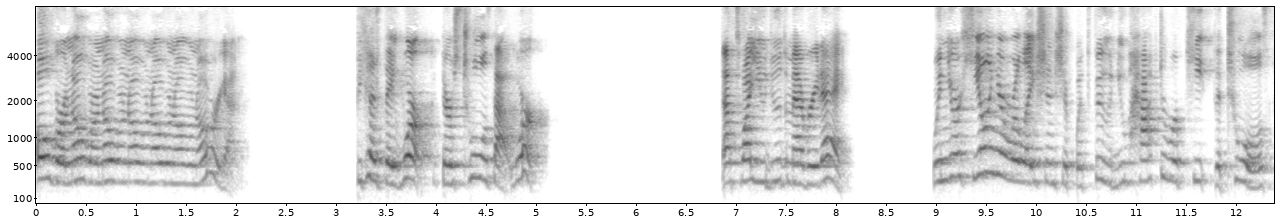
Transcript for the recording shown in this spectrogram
over and over and over and over and over and over and over again because they work. There's tools that work. That's why you do them every day. When you're healing your relationship with food, you have to repeat the tools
